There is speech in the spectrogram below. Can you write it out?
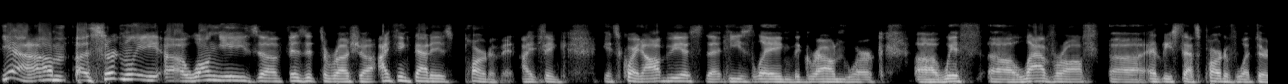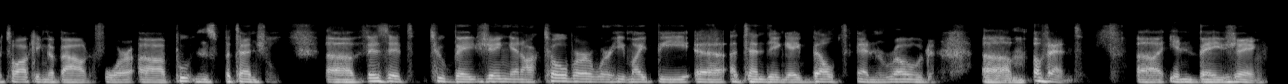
Yeah, um, uh, certainly uh, Wang Yi's uh, visit to Russia, I think that is part of it. I think it's quite obvious that he's laying the groundwork uh, with uh, Lavrov. Uh, at least that's part of what they're talking about for Putin's potential visit to Beijing in October, where he might be attending a Belt and Road um, event uh, in Beijing.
